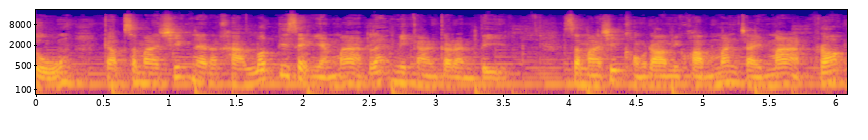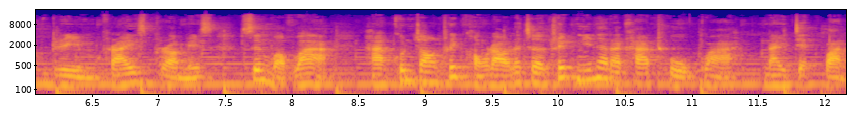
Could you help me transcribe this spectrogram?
สูง กับสมาชิกในราคาลดพิเศษอย่างมาก และมีการการันตี สมาชิกของเรามีความมั่นใจมาก เพราะ Dream Price Promise ซึ่งบอกว่าหากคุณจองทริปของเราและเจอทริปนี้ในราคาถูกกว่าใน 7 วัน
